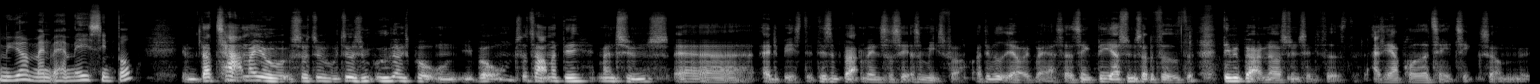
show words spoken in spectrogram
myrer man vil have med i sin bog? Jamen, der tager man jo, så det, det er jo som udgangspunkten i bogen, så tager man det, man synes er, er det bedste. Det, som børn vil interessere sig mest for. Og det ved jeg jo ikke, hvad er. Så jeg tænkte, det, jeg synes er det fedeste, det vil børnene også synes er det fedeste. Altså, jeg har prøvet at tage ting, som... Øh,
